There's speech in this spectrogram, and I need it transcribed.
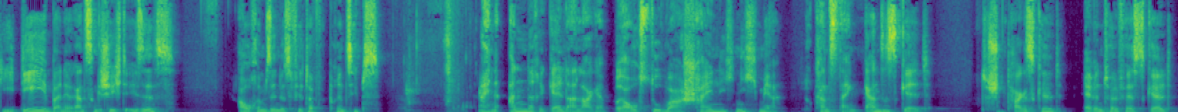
Die Idee bei der ganzen Geschichte ist es, auch im Sinne des Viertöpfe-Prinzips, eine andere Geldanlage brauchst du wahrscheinlich nicht mehr. Du kannst dein ganzes Geld zwischen Tagesgeld, eventuell Festgeld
